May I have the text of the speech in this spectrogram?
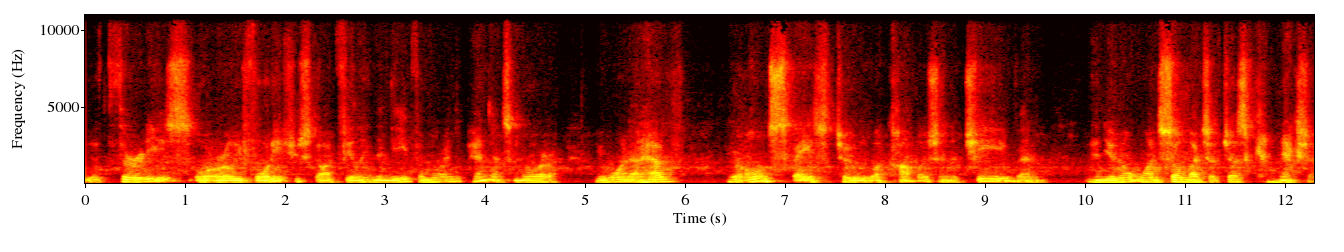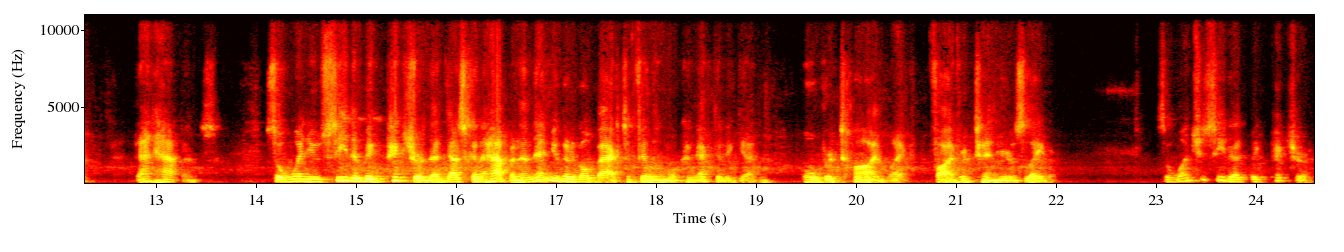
30s or early 40s, you start feeling the need for more independence, more, you want to have your own space to accomplish and achieve, and, and you don't want so much of just connection. That happens. So when you see the big picture that that's going to happen, and then you're going to go back to feeling more connected again over time, like five or 10 years later. So once you see that big picture,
